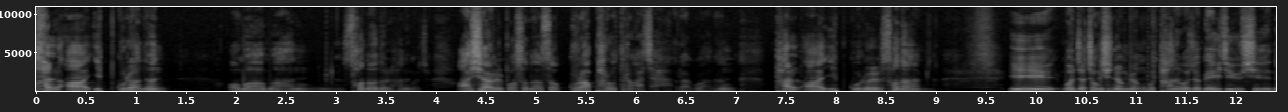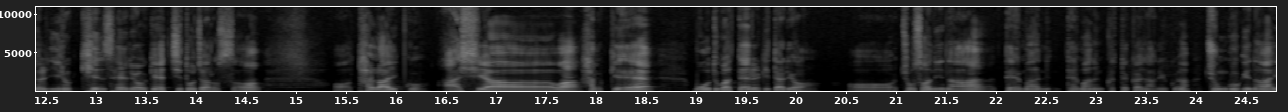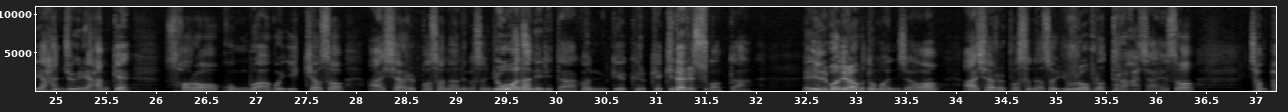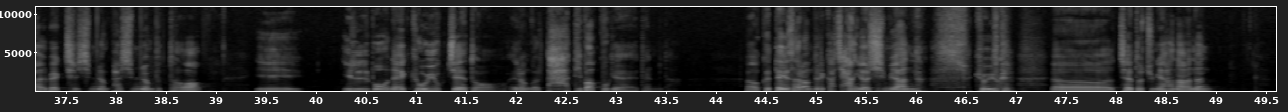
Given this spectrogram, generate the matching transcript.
탈아 입구라는 어마어마한 선언을 하는 거죠. 아시아를 벗어나서 구라파로 들어가자라고 하는 탈아 입구를 선언합니다. 이 먼저 정신혁명부터 하는 거죠. 메이지 유신을 일으킨 세력의 지도자로서 어, 탈라 입구 아시아와 함께 모두가 때를 기다려 어, 조선이나 대만 대만은 그때까지 아니고요. 중국이나 이 한중일이 함께 서로 공부하고 익혀서 아시아를 벗어나는 것은 요원한 일이다. 그건 그렇게 기다릴 수가 없다. 일본이라부터 먼저 아시아를 벗어나서 유럽으로 들어가자 해서 1870년 80년부터 이 일본의 교육제도 이런 걸 다 뒤바꾸게 됩니다. 어, 그때 이 사람들이 가장 열심히 한 교육 어, 제도 중에 하나는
